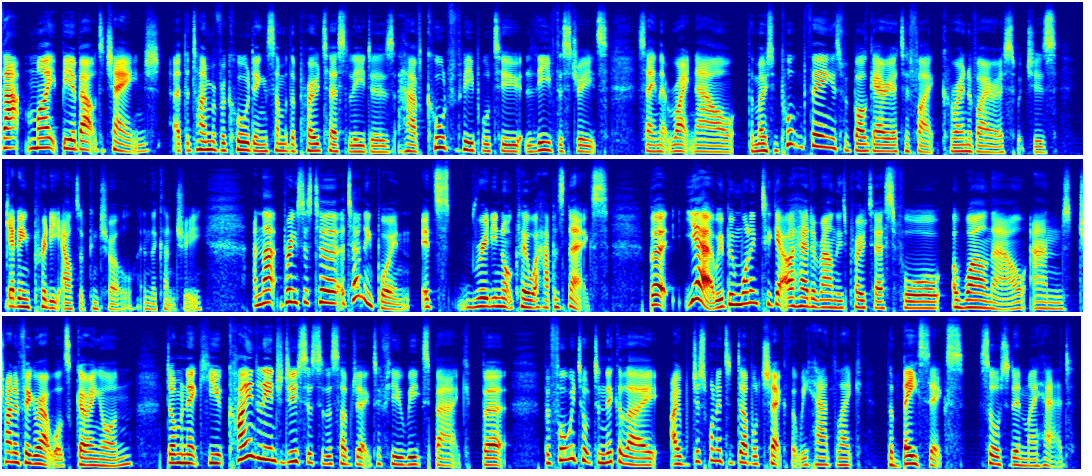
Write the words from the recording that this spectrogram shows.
that might be about to change. At the time of recording, some of the protest leaders have called for people to leave the streets, saying that right now the most important thing is for Bulgaria to fight coronavirus, which is getting pretty out of control in the country. And that brings us to a turning point. It's really not clear what happens next. But yeah, we've been wanting to get our head around these protests for a while now and trying to figure out what's going on. Dominic, you kindly introduced us to the subject a few weeks back, but before we talk to Nikolay, I just wanted to double check that we had like the basics sorted in my head.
